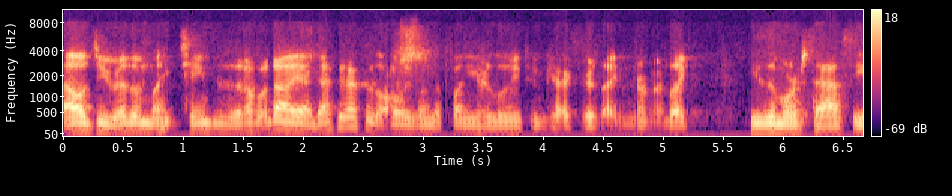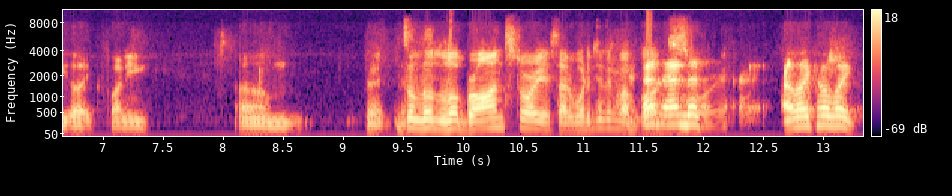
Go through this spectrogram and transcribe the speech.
Al-G Rhythm like changes it up. No, yeah, Daffy Duck is always one of the funnier Looney Tune characters. I remember, like he's the more sassy, like funny. Um, but It's a Le- LeBron story. You said, "What did you think about Bugs' and, and story?" I like how like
